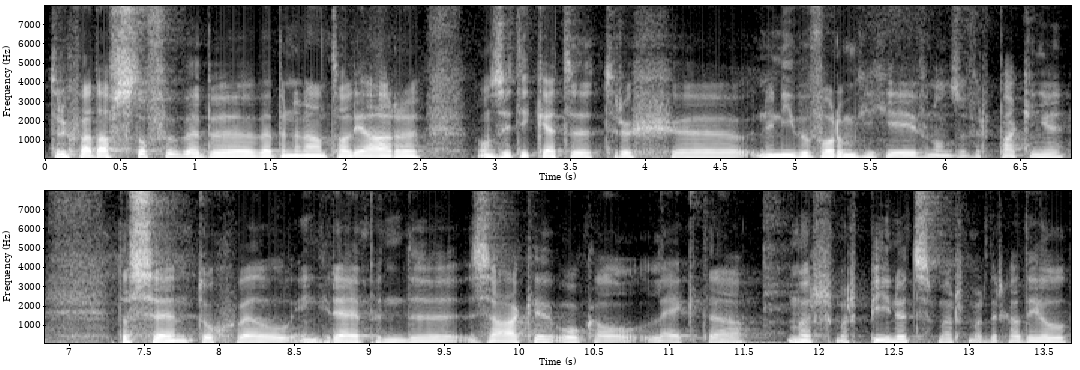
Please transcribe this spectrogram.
terug wat afstoffen. We hebben, we hebben een aantal jaren onze etiketten terug uh, een nieuwe vorm gegeven, onze verpakkingen. Dat zijn toch wel ingrijpende zaken, ook al lijkt dat maar, maar peanuts, maar, maar er gaat heel,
